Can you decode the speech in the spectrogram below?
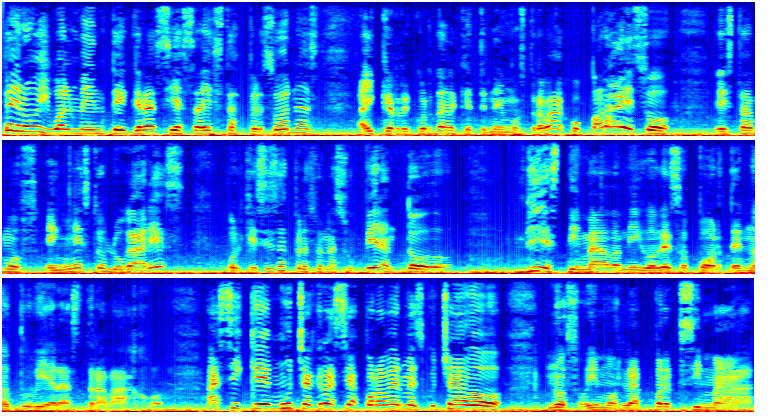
Pero igualmente, gracias a estas personas, hay que recordar que tenemos trabajo. Para eso estamos en estos lugares, porque si esas personas supieran todo, mi estimado amigo de soporte, no tuvieras trabajo. Así que muchas gracias por haberme escuchado. Nos oímos la próxima.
